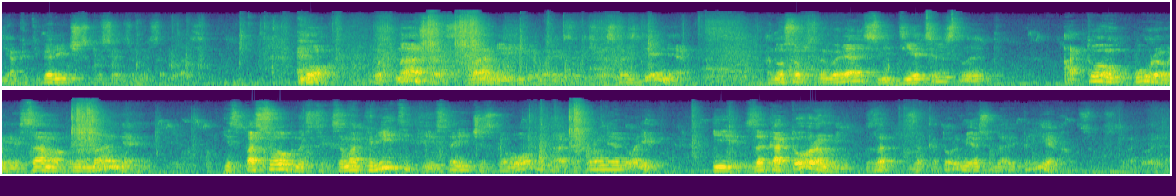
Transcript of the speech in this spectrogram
Я категорически с этим не согласен. Но вот наше с вами, Игорь Борисович, расхождение, оно, собственно говоря, свидетельствует о том уровне самопонимания, и способности к самокритике исторического опыта, о котором я говорил, и за которым, за, за которым я сюда и приехал, собственно говоря.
